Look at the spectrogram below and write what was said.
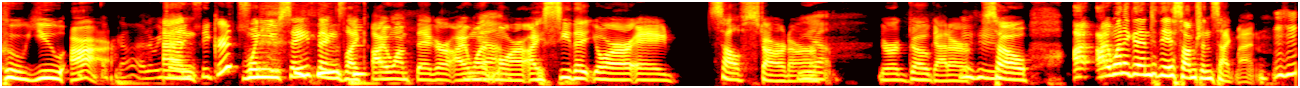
who you are. Oh my God, are we And telling secrets? When you say things like "I want bigger," "I want Yeah. more," I see that you're a self-starter. yeah. You're a go-getter. Mhm. So I, I want to get into the assumption segment. Mhm.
